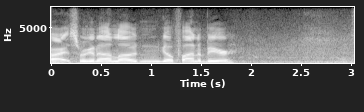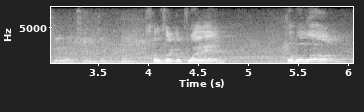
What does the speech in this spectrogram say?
All right, so we're gonna unload and go find a beer. Actually, that sounds like a plan. Sounds like a plan. Come along.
